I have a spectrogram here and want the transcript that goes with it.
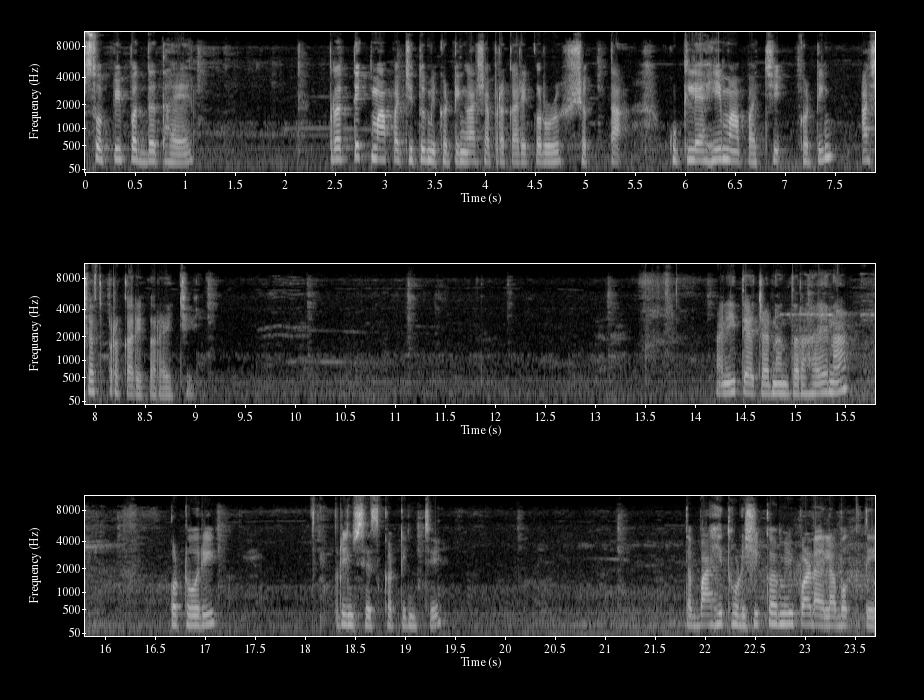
सोपी पद्धत आहे. प्रत्येक मापाची तुम्ही कटिंग अशा प्रकारे करू शकता. कुठल्याही मापाची कटिंग अशाच प्रकारे करायची. आणि त्याच्यानंतर आहे ना कटोरी प्रिन्सेस कटिंगचे तर बाही थोडीशी कमी पडायला बघते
